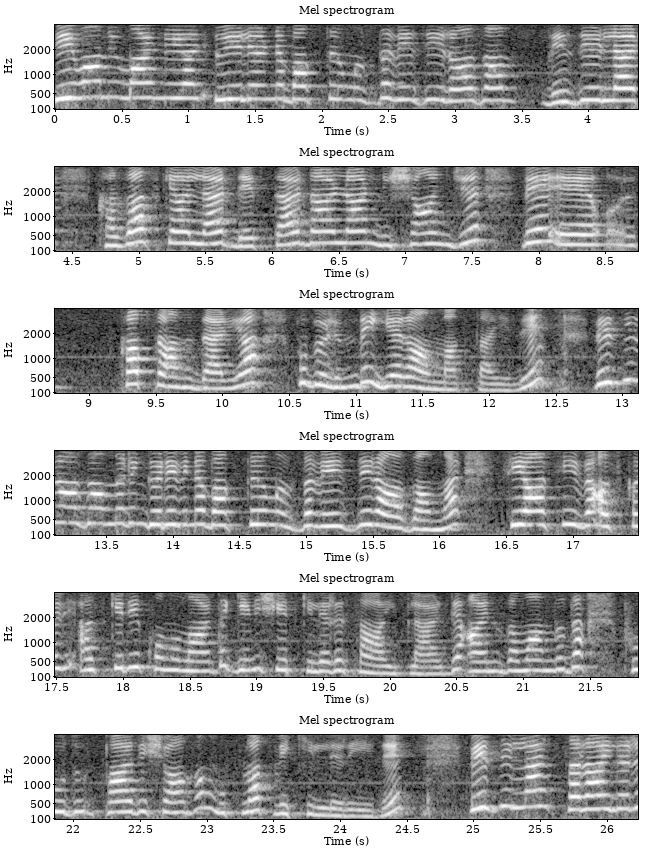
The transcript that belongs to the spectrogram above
Divan-ı Hümayun üye- üyelerine baktığımızda vezir azam, vezirler, kazaskerler, defterdarlar, nişancı ve e, Kaptanı Derya bu bölümde yer almaktaydı. Vezir azamların görevine baktığımızda vezir azamlar siyasi ve askeri, askeri konularda geniş yetkilere sahiplerdi. Aynı zamanda da padişahın mutlak vekilleriydi. Vezirler sarayları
